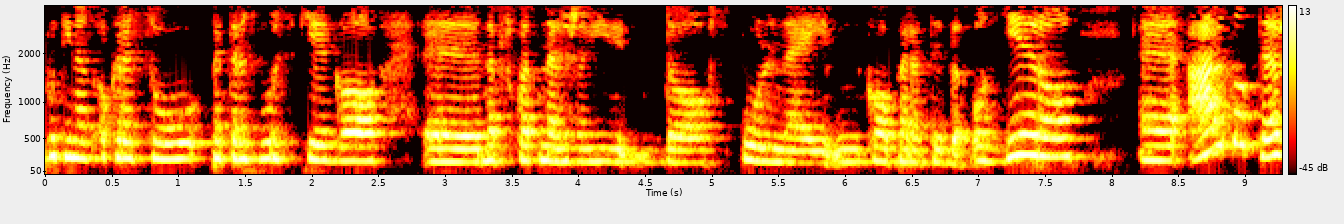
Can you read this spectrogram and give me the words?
Putina z okresu petersburskiego, na przykład należeli do wspólnej kooperatywy Oziero, albo też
